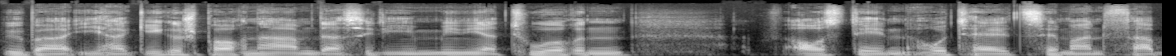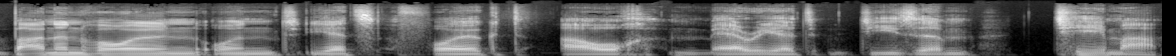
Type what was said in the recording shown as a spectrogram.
über IHG gesprochen haben, dass sie die Miniaturen aus den Hotelzimmern verbannen wollen und jetzt folgt auch Marriott diesem Thema.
